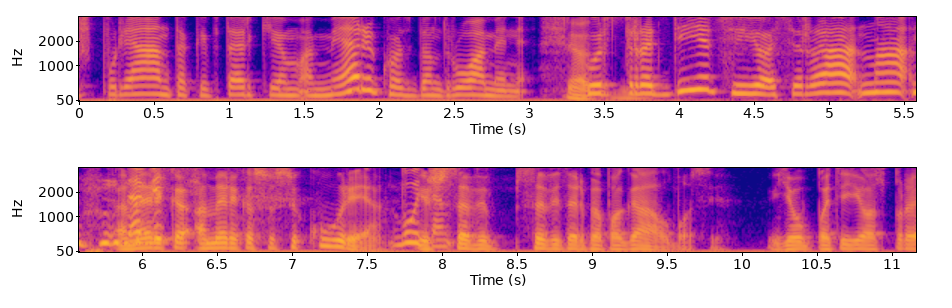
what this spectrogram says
išpurianta, kaip tarkim Amerikos bendruomenė, ja. kur tradicijos yra, na, Amerika, na vis... Amerika susikūrė Būtent. iš savi, savitarpio pagalbos. Jau pati jos pra,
